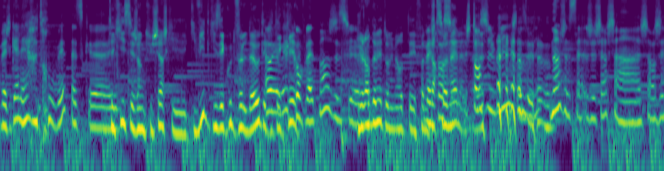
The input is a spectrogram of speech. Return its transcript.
ben, je galère à trouver parce que. T'es qui ces gens que tu cherches qui, qui vite, qu'ils écoutent Sold Out et Ah qui oui, t'écrivent complètement. Je suis. Je vais leur donner ton numéro de téléphone Bah, personnel. Je t'en supplie. je t'en C'est- supplie. non, je, je cherche un chargé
